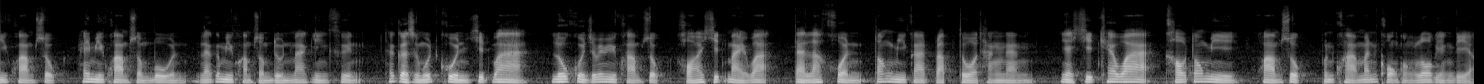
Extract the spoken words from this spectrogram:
มีความสุข ให้มีความสมบูรณ์ แล้วก็มีความสมดุลมากยิ่งขึ้น ถ้าเกิดสมมติคุณคิดว่าลูกคุณจะไม่มีความสุข ขอให้คิดใหม่ว่า แต่ละคนต้องมีการปรับตัวทั้งนั้น อย่าคิดแค่ว่าเขาต้องมีความสุขบนความมั่นคงของโลกอย่างเดีย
